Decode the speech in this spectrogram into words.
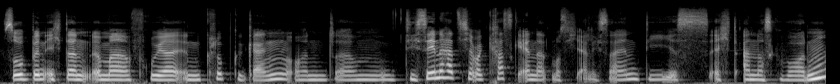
So bin ich dann immer früher in den Club gegangen und ähm, die Szene hat sich aber krass geändert, muss ich ehrlich sein. Die ist echt anders geworden.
